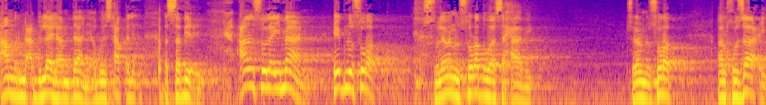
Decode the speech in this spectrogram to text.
cmr بن cabdاللahi الhمdاني أبو إسحاق السبيعي عن سليمان بن سرد سليمان بن سرد waa صحاaبي سليمان بن سرد الkhزاaعي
